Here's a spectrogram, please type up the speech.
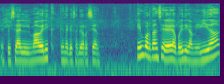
en especial Maverick, que es la que salió recién. ¿Qué importancia le a la política en mi vida?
